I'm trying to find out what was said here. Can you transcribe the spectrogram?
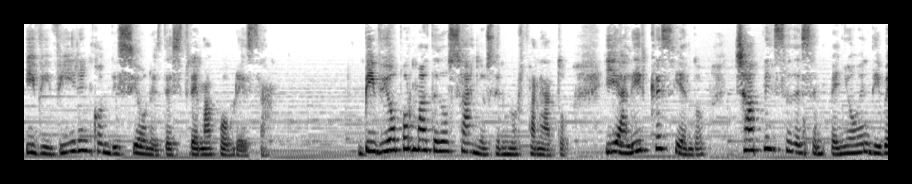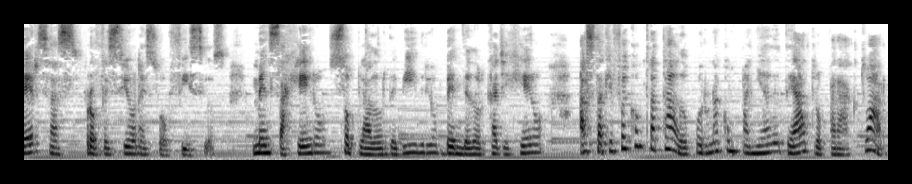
y vivir en condiciones de extrema pobreza. Vivió por más de dos años en un orfanato y al ir creciendo, Chaplin se desempeñó en diversas profesiones o oficios, mensajero, soplador de vidrio, vendedor callejero, hasta que fue contratado por una compañía de teatro para actuar,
